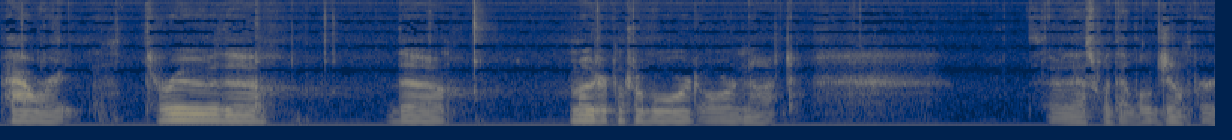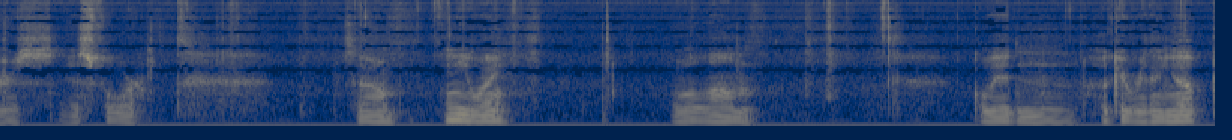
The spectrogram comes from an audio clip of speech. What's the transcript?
power it through the the motor control board or not. So that's what that little jumper is, is for. So anyway, we'll um go ahead and hook everything up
